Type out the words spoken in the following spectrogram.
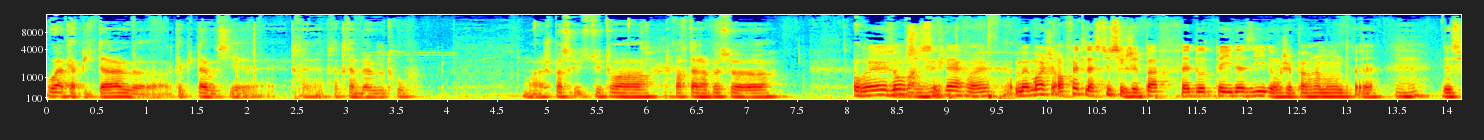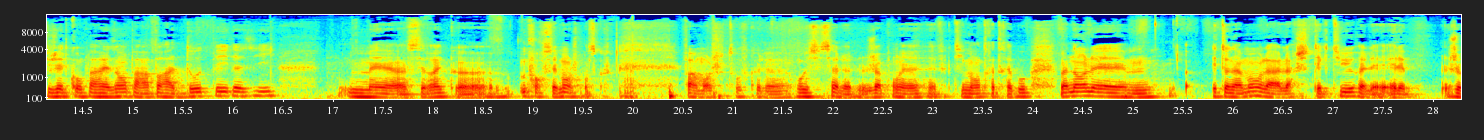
ou, ou à la capitale. euh, la capitale aussi est très très, très belle, je trouve. Voilà, je pense que tu, toi, tu partages un peu ce, Ouais, Ce non, c'est clair. Ouais. Mais moi, en fait, l'astuce c'est que j'ai pas fait d'autres pays d'Asie, donc j'ai pas vraiment de, de sujet de comparaison par rapport à d'autres pays d'Asie. Mais euh, c'est vrai que forcément, je pense que. Enfin, moi, je trouve que le. Oui, c'est ça, le, le Japon est effectivement très très beau. Maintenant, les... étonnamment, la- l'architecture, elle est. Elle est je...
